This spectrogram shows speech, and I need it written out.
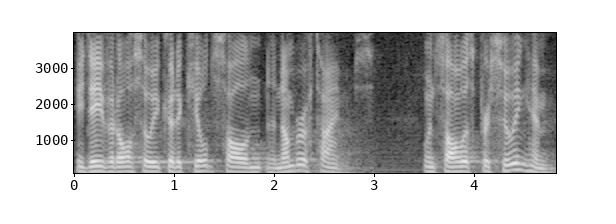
He, David also, he could have killed Saul a number of times when Saul was pursuing him.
